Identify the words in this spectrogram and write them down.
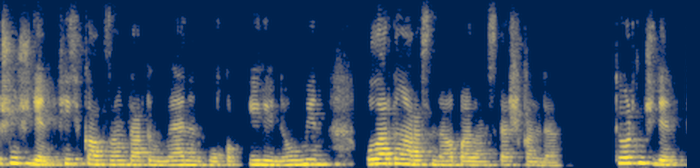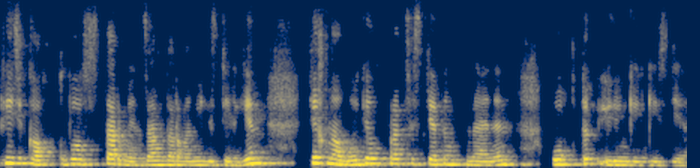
Үшіншіден физикалық заңдардың мәнін оқып үйрену мен олардың арасындағы байланысты ашқанда. Төртіншіден физикалық құбылыстар мен заңдарға негізделген технологиялық процестердің мәнін оқытып үйренген кезде.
